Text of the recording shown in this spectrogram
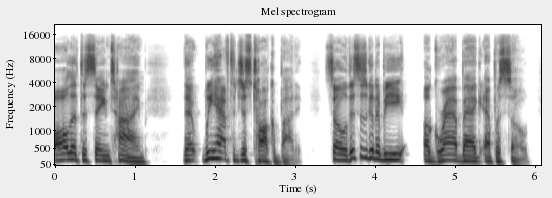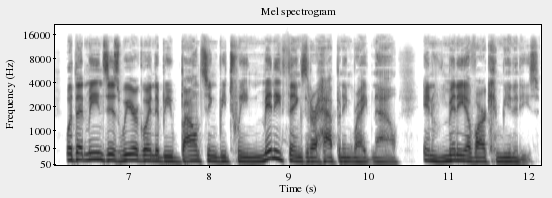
all at the same time that we have to just talk about it. So, this is going to be a grab bag episode. What that means is we are going to be bouncing between many things that are happening right now in many of our communities.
